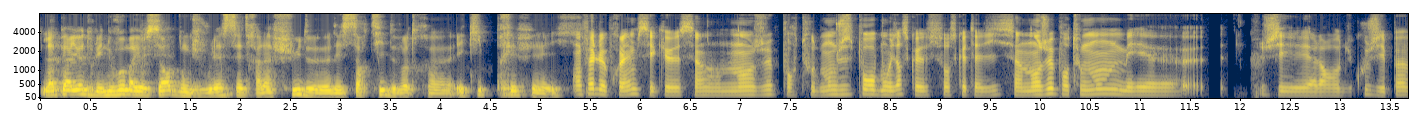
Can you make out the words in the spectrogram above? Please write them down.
la période où les nouveaux maillots sortent, donc je vous laisse être à l'affût des sorties de votre euh, équipe préférée. En fait, le problème, c'est que c'est un enjeu pour tout le monde. Juste pour rebondir sur ce que tu as dit, c'est un enjeu pour tout le monde, mais euh, j'ai alors du coup j'ai pas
